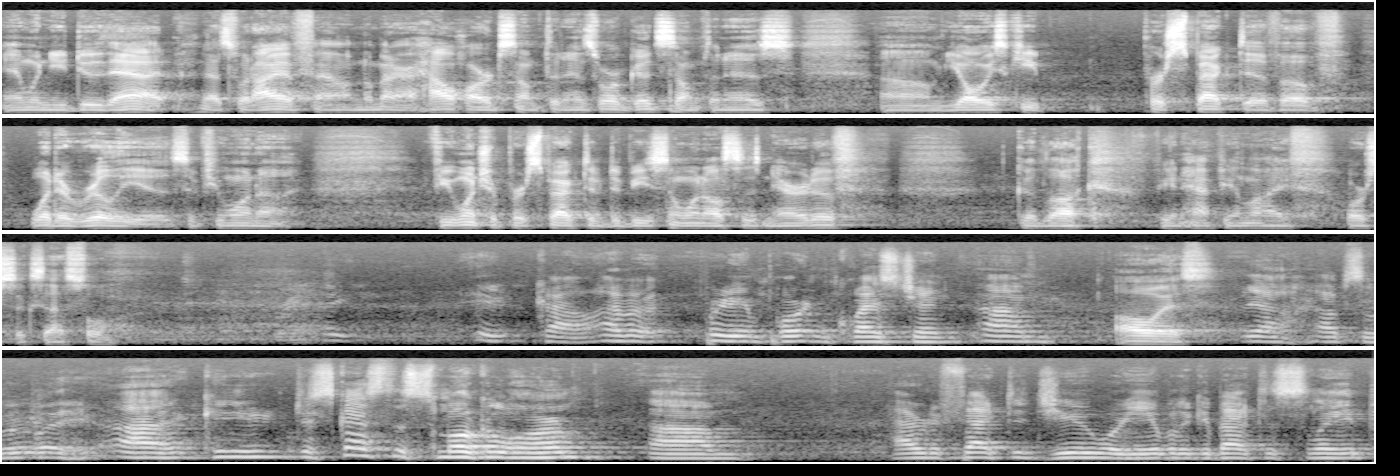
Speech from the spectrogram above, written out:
And when you do that, that's what I have found. No matter how hard something is or good something is, um, you always keep perspective of what it really is. If you want to, if you want your perspective to be someone else's narrative, good luck being happy in life or successful. Hey, Kyle, I have a pretty important question. Um, Always. yeah, absolutely. Uh, can you discuss the smoke alarm? Um, how it affected you? Were you able to get back to sleep?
